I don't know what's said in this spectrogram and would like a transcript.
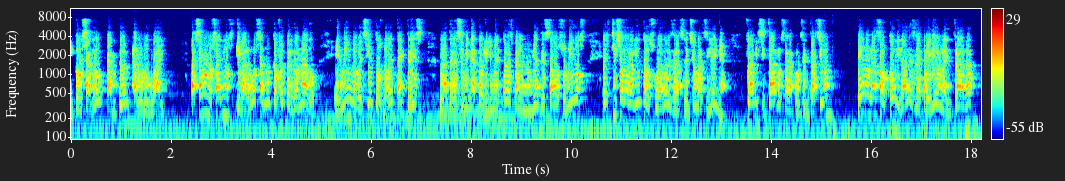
y consagró campeón al Uruguay. Pasaron los años y Barbosa nunca fue perdonado. En 1993, durante las eliminatorias para el Mundial de Estados Unidos, él quiso dar aliento a los jugadores de la selección brasileña. Fue a visitarlos a la concentración, pero las autoridades le prohibieron la entrada.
